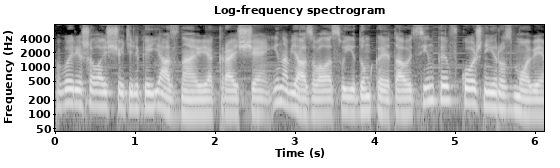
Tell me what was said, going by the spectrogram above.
Вирішила, що тільки я знаю як краще, і нав'язувала свої думки та оцінки в кожній розмові.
